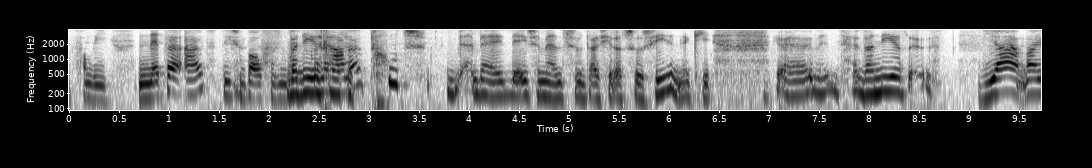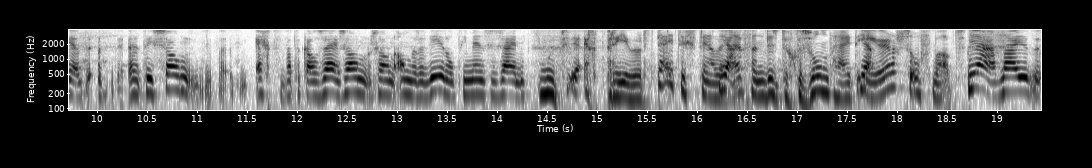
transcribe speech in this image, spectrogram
van die netten uit die ze boven hun Wanneer kunnen gaat het goed bij deze mensen? Want als je dat zo ziet, dan denk je wanneer. Ja, nou ja, het, is zo'n, echt wat ik al zei, zo'n zo'n andere wereld. Die mensen zijn... Je moet echt prioriteiten stellen, Ja. hè? Van, dus de gezondheid Ja. eerst, of wat? Ja, nou, ja,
